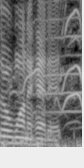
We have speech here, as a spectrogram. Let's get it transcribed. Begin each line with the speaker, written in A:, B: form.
A: still want to head it.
